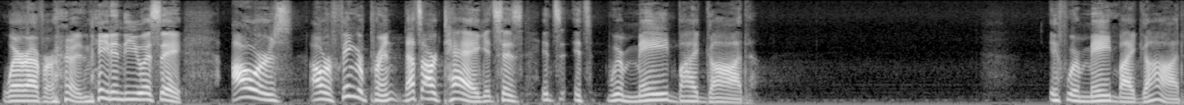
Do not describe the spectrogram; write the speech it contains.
wherever, made in the USA. Ours, our fingerprint, that's our tag. It says it's it's we're made by God. If we're made by God,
